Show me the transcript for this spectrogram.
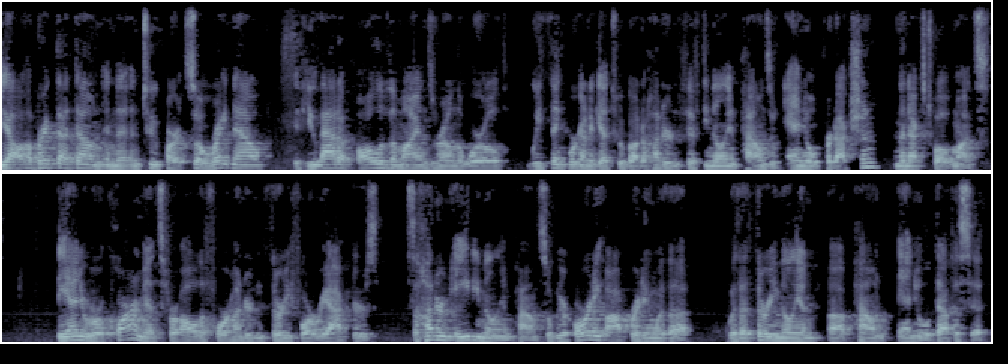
Yeah, I'll break that down in, the, in two parts. So right now, if you add up all of the mines around the world, we think we're going to get to about 150 million pounds of annual production in the next 12 months the annual requirements for all the 434 reactors is 180 million pounds. So we're already operating with a with a 30 million uh, pound annual deficit.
